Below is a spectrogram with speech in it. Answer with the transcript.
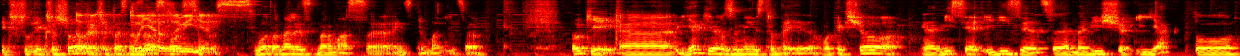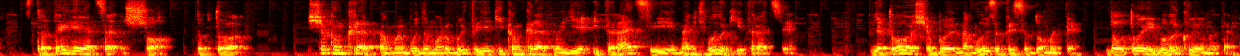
Якщо якщо що, Добре, чи хтось не знав, свот аналіз нормас е, інструмент для цього. Окей, е, як я розумію стратегію? От якщо е, місія і візія це навіщо і як, то стратегія це що? Тобто, що конкретно ми будемо робити, які конкретно є ітерації, навіть великі ітерації, для того, щоб наблизитися до мети, до тої великої мети.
